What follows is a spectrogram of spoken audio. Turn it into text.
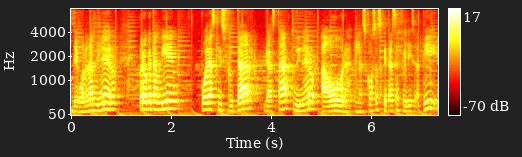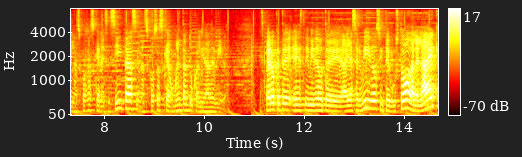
de guardar dinero, pero que también puedas disfrutar, gastar tu dinero ahora en las cosas que te hacen feliz a ti, en las cosas que necesitas, en las cosas que aumentan tu calidad de vida. Espero que te- este video te haya servido. Si te gustó, dale like,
